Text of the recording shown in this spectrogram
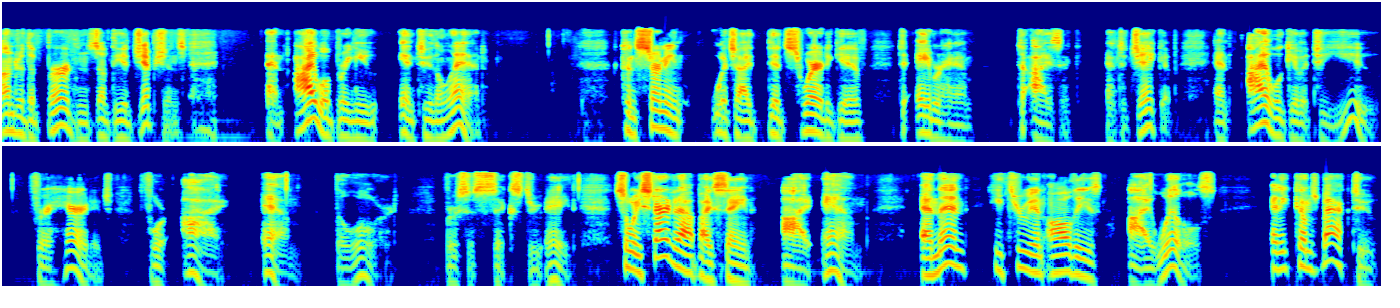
under the burdens of the Egyptians, and I will bring you into the land, concerning which I did swear to give to Abraham, to Isaac, and to Jacob, and I will give it to you for a heritage for I am the Lord. Verses 6 through 8. So he started out by saying, I am. And then he threw in all these I wills. And he comes back to,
